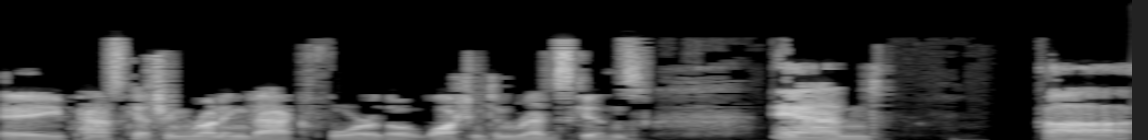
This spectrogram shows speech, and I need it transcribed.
a pass catching running back for the Washington Redskins. And uh,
